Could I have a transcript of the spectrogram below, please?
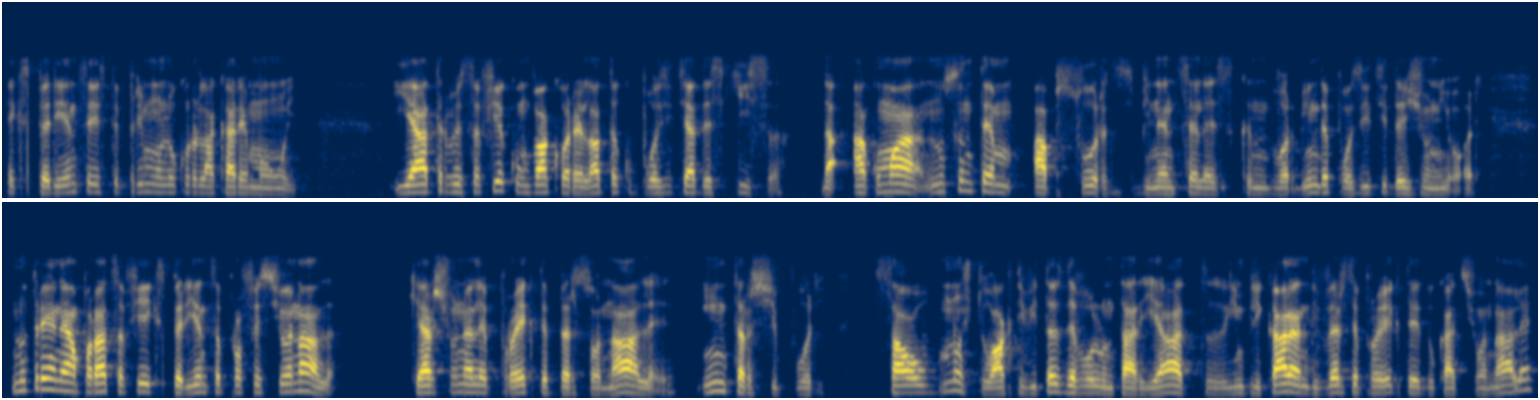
experiența este primul lucru la care mă uit. Ea trebuie să fie cumva corelată cu poziția deschisă. Da, acum nu suntem absurzi, bineînțeles, când vorbim de poziții de juniori. Nu trebuie neapărat să fie experiență profesională. Chiar și unele proiecte personale, internship-uri sau, nu știu, activități de voluntariat, implicarea în diverse proiecte educaționale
